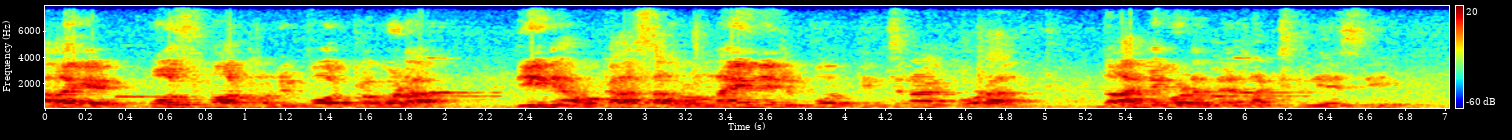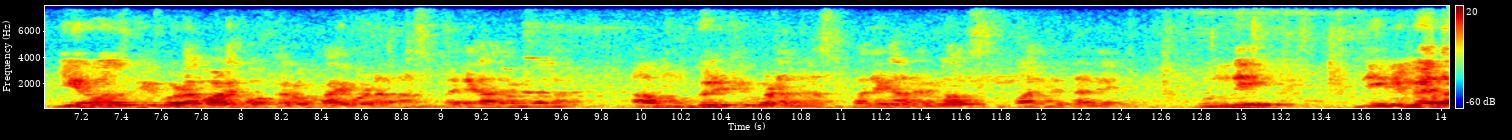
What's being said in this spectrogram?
అలాగే పోస్ట్ మార్టం రిపోర్ట్లో కూడా దీని అవకాశాలు ఉన్నాయని రిపోర్ట్ ఇచ్చినా కూడా దాన్ని కూడా నిర్లక్ష్యం చేసి ఈ రోజుకి కూడా వాళ్ళకి ఒక్క రూపాయి కూడా నష్టపరిహారం ఇవ్వాలి ఆ ముగ్గురికి కూడా నష్టపరిహారం ఇవ్వాల్సిన బాధ్యత ఉంది. దీని మీద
